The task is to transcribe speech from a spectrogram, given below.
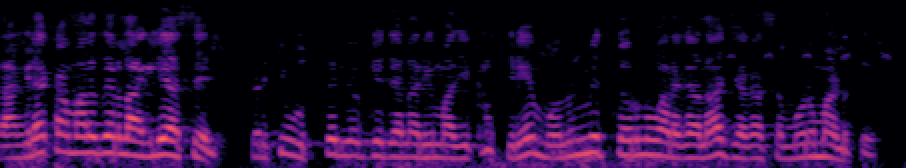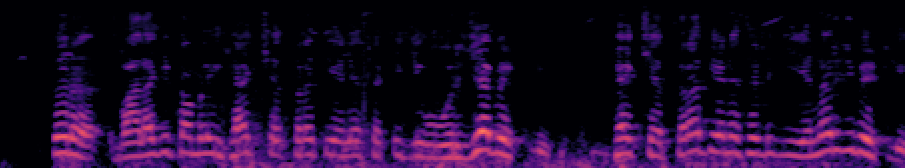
चांगल्या कामाला जर लागली असेल तर ती उत्तर योग्य देणार ही माझी खात्री आहे. म्हणून मी तरुण वर्गाला जगासमोर मांडतोय. तर बालाजी कांबळे ह्या क्षेत्रात येण्यासाठी जी ऊर्जा भेटली ह्या क्षेत्रात येण्यासाठी जी एनर्जी भेटली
